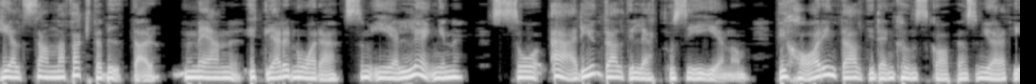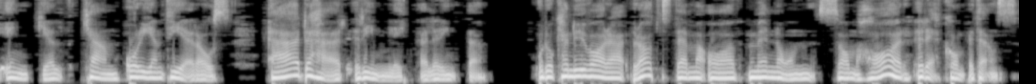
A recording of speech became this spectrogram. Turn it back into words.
helt sanna faktabitar, men ytterligare några som är lögn, så är det ju inte alltid lätt att se igenom. Vi har inte alltid den kunskapen som gör att vi enkelt kan orientera oss. Är det här rimligt eller inte? Och då kan det ju vara bra att stämma av med någon som har rätt kompetens.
